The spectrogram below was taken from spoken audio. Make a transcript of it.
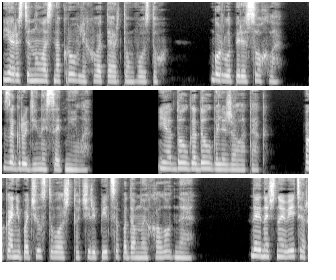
Я растянулась на кровле, хватая ртом воздух. Горло пересохло, за грудиной соднило. Я долго-долго лежала так, пока не почувствовала, что черепица подо мной холодная. Да и ночной ветер,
